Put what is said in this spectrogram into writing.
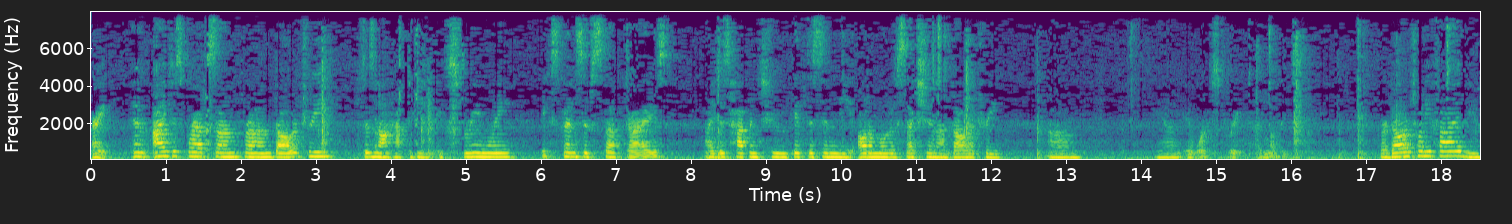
All right. And I just grabbed some from Dollar Tree. It does not have to be extremely expensive stuff, guys. I just happened to get this in the automotive section of Dollar Tree. Um, and it works great. I love it. For $1.25, you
